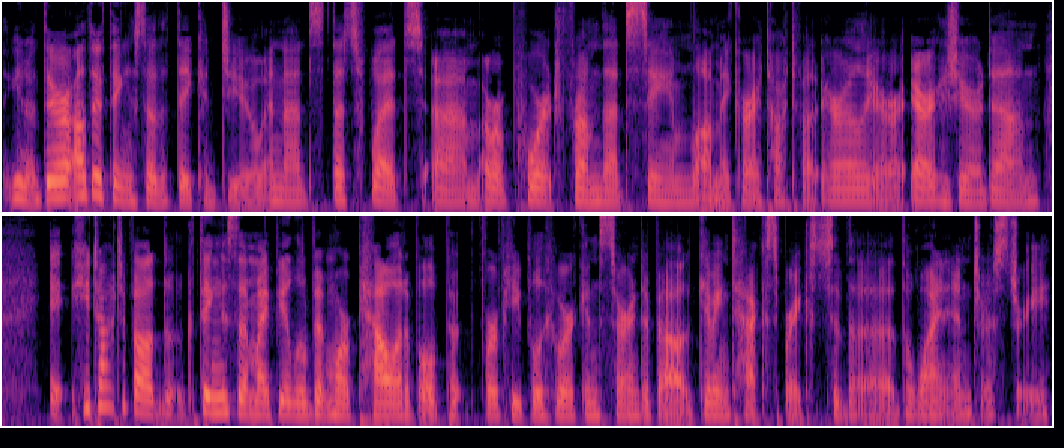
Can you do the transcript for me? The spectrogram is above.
You know, there are other things though that they could do, and that's that's what um, a report from that same lawmaker I talked about earlier, Eric Girardin, it, he talked about things that might be a little bit more palatable p- for people who are concerned about giving tax breaks to the the wine industry.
